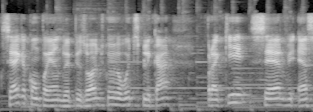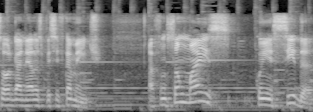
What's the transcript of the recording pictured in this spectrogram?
segue acompanhando o episódio que eu já vou te explicar para que serve essa organela especificamente. A função mais conhecida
